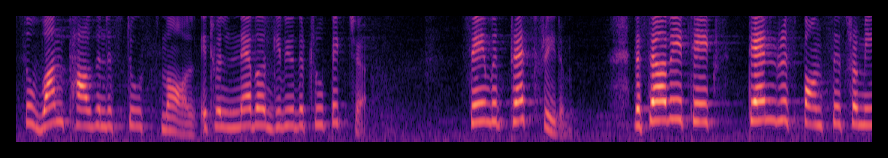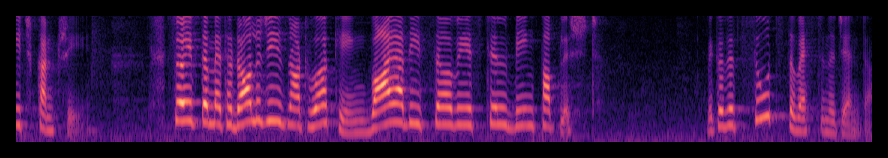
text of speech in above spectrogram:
So 1,000 is too small. It will never give you the true picture. Same with press freedom. The survey takes 10 responses from each country. So if the methodology is not working, why are these surveys still being published? Because it suits the Western agenda.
